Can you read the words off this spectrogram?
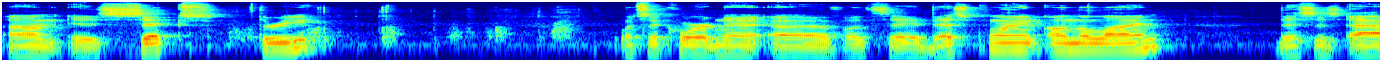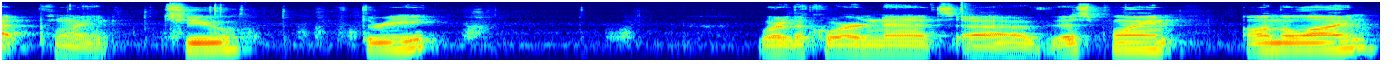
um, is 6, 3, what's the coordinate of, let's say, this point on the line? This is at point 2, 3. What are the coordinates of this point on the line?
